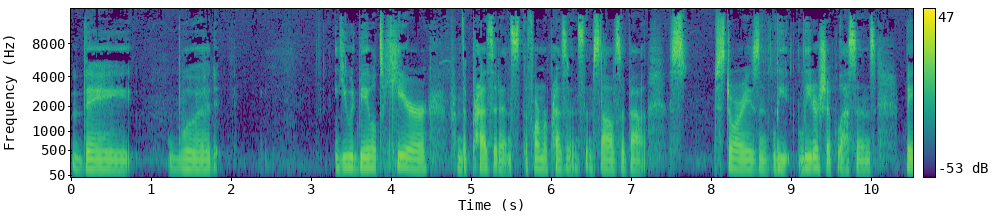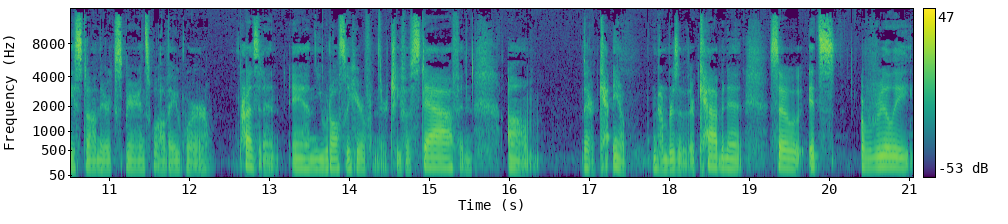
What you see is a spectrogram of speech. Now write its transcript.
they would, you would be able to hear from the presidents, the former presidents themselves, about s- stories and le- leadership lessons based on their experience while they were president, and you would also hear from their chief of staff and um, their you know members of their cabinet. So it's a really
